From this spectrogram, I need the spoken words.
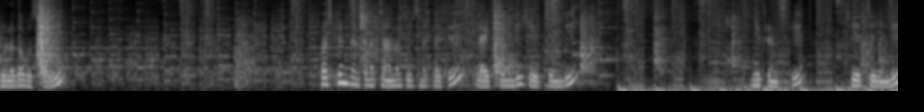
గుళ్ళగా వస్తాయి. ఫస్ట్ టైం కనుక నా ఛానల్ చూసినట్లయితే లైక్ చేయండి షేర్ చేయండి. మీ ఫ్రెండ్స్కి షేర్ చేయండి.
